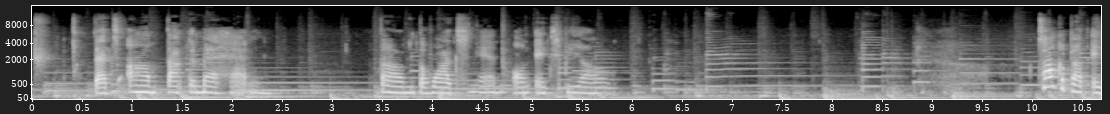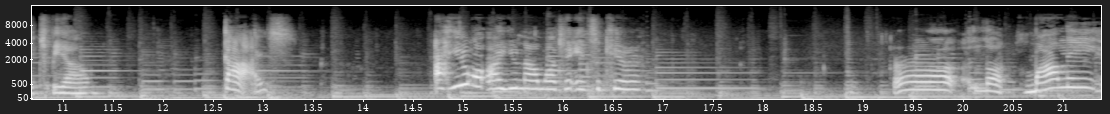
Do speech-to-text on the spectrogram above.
That's um Doctor Manhattan from The Watchmen on HBO. Talk about HBO, guys. Are you or are you not watching Insecure? Girl, look, Molly.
